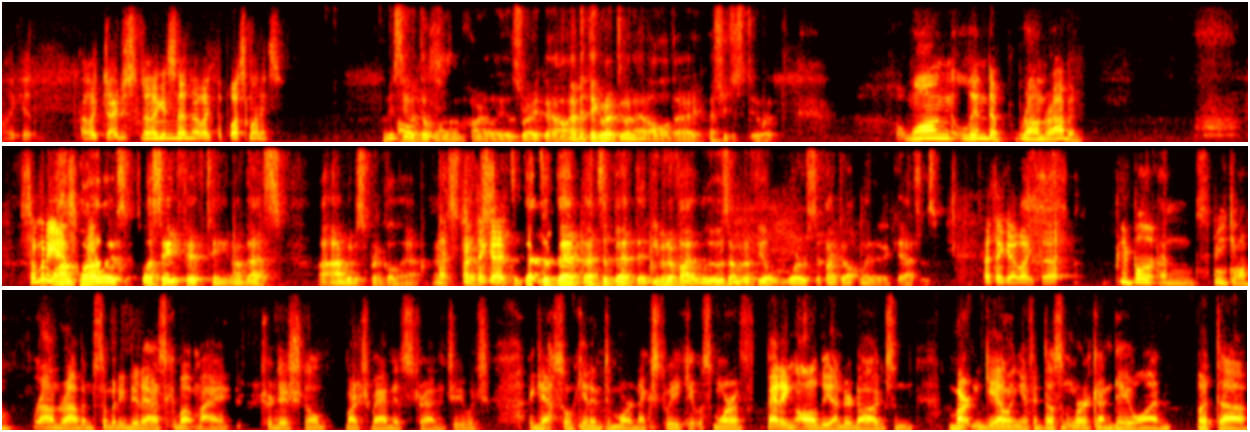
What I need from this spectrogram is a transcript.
I like it. I like. I just like I said. I mm. like the plus monies. Let me see Always. what the Wang parlay is right now. I've been thinking about doing that all day. I should just do it. Wang Linda round robin. Somebody the Wang parlay is plus eight fifteen. That's I'm going to sprinkle that. That's, that's, I think that's, I, a, that's a bet. That's a bet that even if I lose, I'm going to feel worse if I don't win and it catches. I think I like that. People, and speaking of round robin, somebody did ask about my traditional March Madness strategy, which I guess we'll get into more next week. It was more of betting all the underdogs and martingaling if it doesn't work on day one. But uh,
